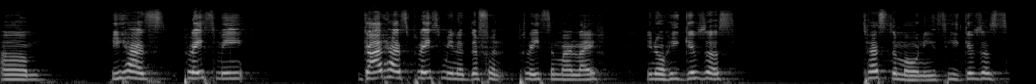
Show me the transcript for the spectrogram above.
Um, he has placed me God has placed me in a different place in my life. You know, He gives us testimonies, He gives us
